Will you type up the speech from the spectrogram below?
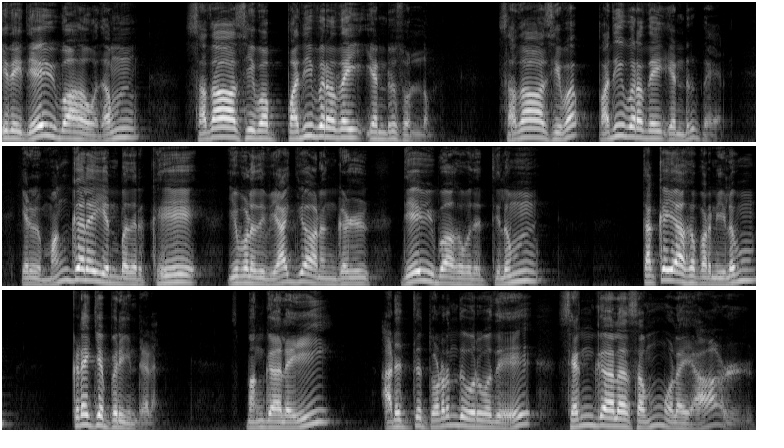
இதை தேவி பாகவதம் சதாசிவ பதிவிரதை என்று சொல்லும். சதாசிவ பதிவிரதை என்று பெயர். எனவே மங்கலை என்பதற்கு இவளது வியாக்கியானங்கள் தேவி பாகவதத்திலும் தக்கையாக பரணியிலும் கிடைக்கப்பெறுகின்றன மங்களை மங்கலை அடுத்து தொடர்ந்து வருவது செங்கலசம் முலையாள்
